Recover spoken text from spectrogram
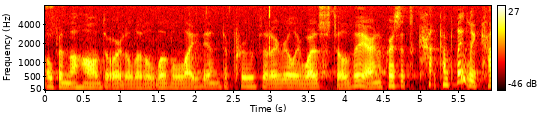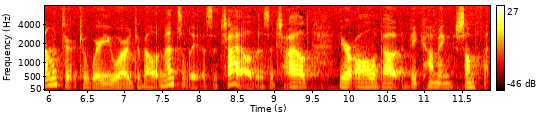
open the hall door to let a little light in to prove that I really was still there. And of course, it's co- completely counter to where you are developmentally as a child. As a child, you're all about becoming something.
